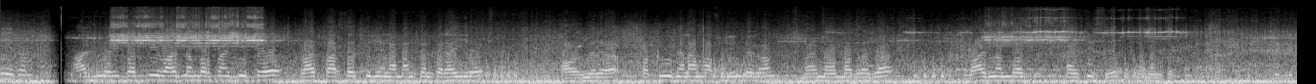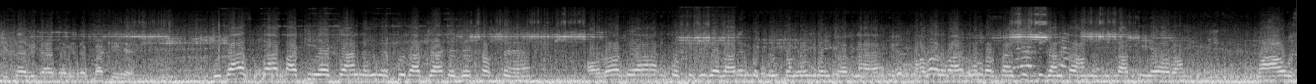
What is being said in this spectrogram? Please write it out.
बेगम आज मेरी पत्नी वार्ड नंबर पैंतीस से वार्ड पार्षद के लिए नामांकन कराई है और मेरा पत्नी का नाम अफरीन बेगम मैं मोहम्मद रजा। वार्ड नंबर पैंतीस से किया ठीक है कितना विकास अभी तक बाकी है? विकास क्या बाकी है क्या नहीं है खुद आप जाके देख सकते हैं। और रह गया हमको किसी के बारे में कोई कमेंट नहीं करना है। अगर वार्ड नंबर पैंतीस की जनता हमें जिताती है और हम वहाँ उस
